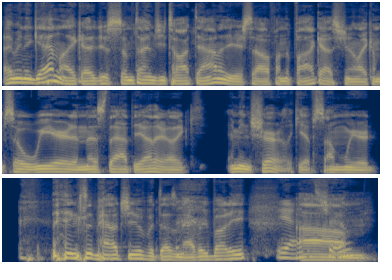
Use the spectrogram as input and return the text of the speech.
I mean, again, like I just sometimes you talk down to yourself on the podcast, you know, like I'm so weird and this, that, the other. Like, I mean, sure, like you have some weird things about you, but doesn't everybody? Yeah, that's true. Um,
